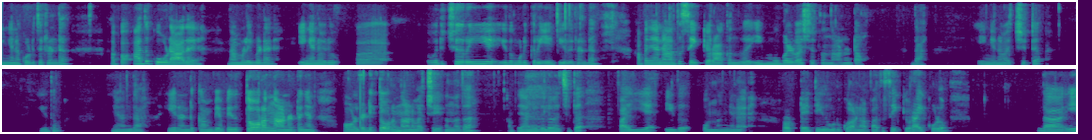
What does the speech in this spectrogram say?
ഇങ്ങനെ കൊടുത്തിട്ടുണ്ട്. അപ്പോൾ അത് കൂടാതെ നമ്മളിവിടെ ഇങ്ങനൊരു ഒരു ചെറിയ ഇതും കൂടി ക്രിയേറ്റ് ചെയ്തിട്ടുണ്ട്. അപ്പം ഞാൻ അത് സെക്യൂർ ആക്കുന്നത് ഈ മുകൾ വശത്തു നിന്നാണ് കേട്ടോ ഇതാ ഇങ്ങനെ വച്ചിട്ട് ഇതും ഞാൻ എന്താ ഈ രണ്ട് കമ്പി അപ്പോൾ ഇത് തുറന്നാണ് കേട്ടോ ഞാൻ ഓൾറെഡി തുറന്നാണ് വച്ചേക്കുന്നത്. അപ്പോൾ ഞാൻ ഇതിൽ വെച്ചിട്ട് പയ്യെ ഇത് ഒന്നിങ്ങനെ റൊട്ടേറ്റ് ചെയ്ത് കൊടുക്കുവാണ്. അപ്പോൾ അത് സെക്യൂർ ആയിക്കോളും. ഇതാ ഈ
